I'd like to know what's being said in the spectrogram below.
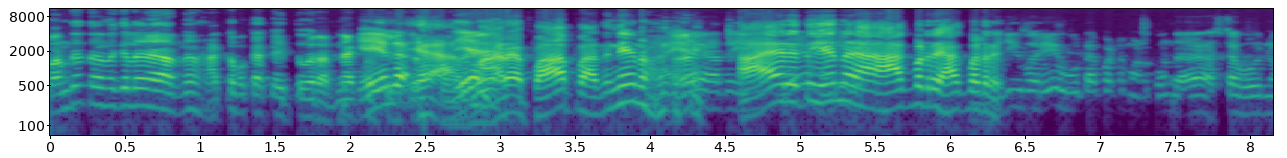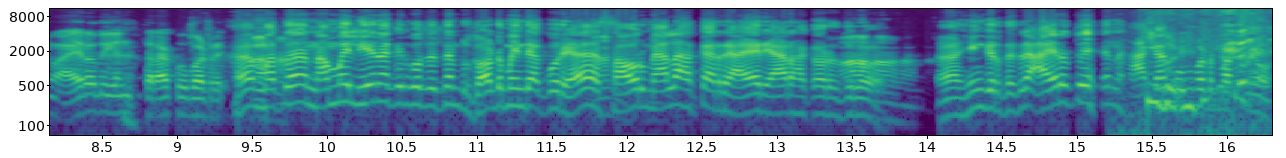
ಬಂದೈತೆ ಅದಕ್ಕೆಲ್ಲ ಅದನ್ನ ಇಲ್ಲ. ಏ, ಪಾಪ ಅದನ್ನೇನು ಆಯರ್ತು ಏನ್ ಹಾಕ್ಬೇಡ್ರಿ ಹಾಕ್ಬೇಡ್ರಿ. ಬರೀ ಊಟ ಪಟ್ಟ ಮಾಡ್ಕೊಂಡ ಅಷ್ಟ ಹೋಗಿ ನೀವು. ಆಯ್ರದ ಏನ್ ತರಾಕ್ ಹೋಗ್ಬೇಡ್ರಿ. ಹಾ, ಮತ್ತ ನಮ್ಮಲ್ಲಿ ಏನ್ ಹಾಕಿದ್ ಗೊತ್ತೈತೇನ್ರಿ ದೊಡ್ಡ ಮಂದಿ ಹಾಕೋರಿ ಸಾವಿರ ಮ್ಯಾಲ ಹಾಕಾರ್ರಿ ಆಯರ್ ಯಾರು ಹಾಕೋರಿದ್ರು ಹಾ, ಹಾ, ಹಿಂಗಿರ್ತೈತ್ರಿ ಆಯರ್ತು ಏನ್ ಹಾಕಕ್ ಹೋಗ್ಬೇಡ್ರಿ ಮತ್ತೆ ನೀವು.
